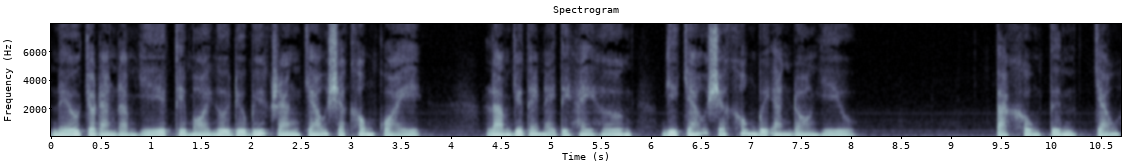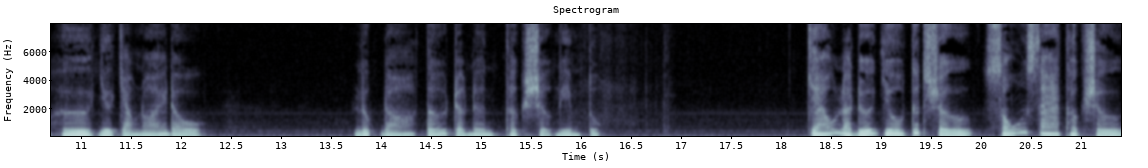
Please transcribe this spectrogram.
Nếu cháu đang làm việc thì mọi người đều biết rằng cháu sẽ không quậy. Làm như thế này thì hay hơn vì cháu sẽ không bị ăn đòn nhiều. Ta không tin cháu hư như cháu nói đâu. Lúc đó tớ trở nên thật sự nghiêm túc. Cháu là đứa vô tích sự, xấu xa thật sự.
